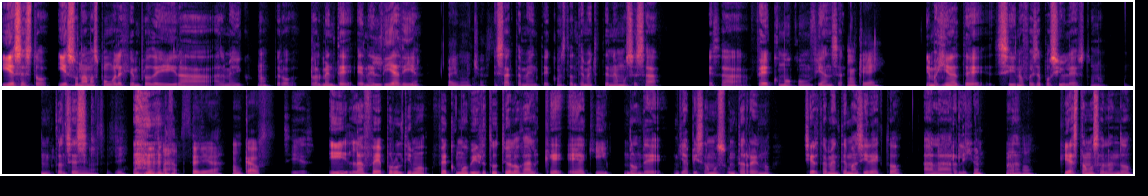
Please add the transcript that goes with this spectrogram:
Y es esto, y eso nada más pongo el ejemplo de ir a al médico, ¿no? Pero realmente en el día a día Hay muchas. exactamente, constantemente tenemos esa esa fe como confianza. Okey. Imagínate si no fuese posible esto, ¿no? Entonces no sé si sería un caos. Así es. Y la fe, por último, fe como virtud teologal, que he aquí donde ya pisamos un terreno ciertamente más directo a la religión, ¿verdad? Que ya estamos hablando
